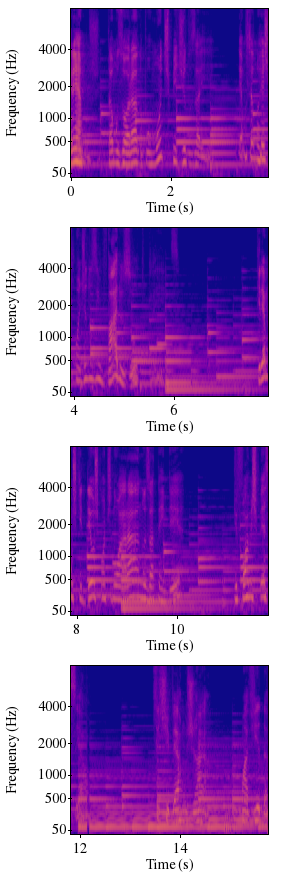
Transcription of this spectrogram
Cremos. Estamos orando por muitos pedidos aí. Temos sendo respondidos em vários outros aí. Queremos que Deus continuará a nos atender de forma especial. Se estivermos já com a vida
